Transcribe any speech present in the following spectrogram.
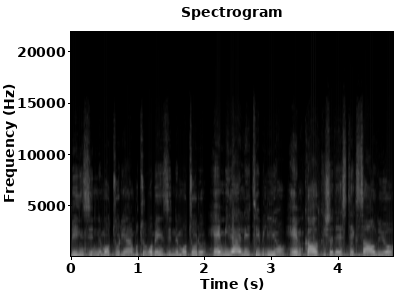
benzinli motor yani bu turbo benzinli motoru hem ilerletebiliyor, hem kalkışa destek sağlıyor,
